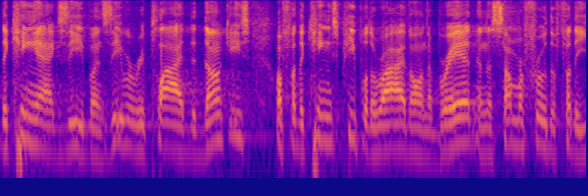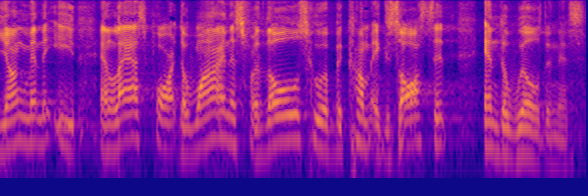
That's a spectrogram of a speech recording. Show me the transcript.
The king asked Ziba, and Ziba replied, The donkeys are for the king's people to ride on, the bread and the summer fruit are for the young men to eat. And last part, the wine is for those who have become exhausted in the wilderness.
